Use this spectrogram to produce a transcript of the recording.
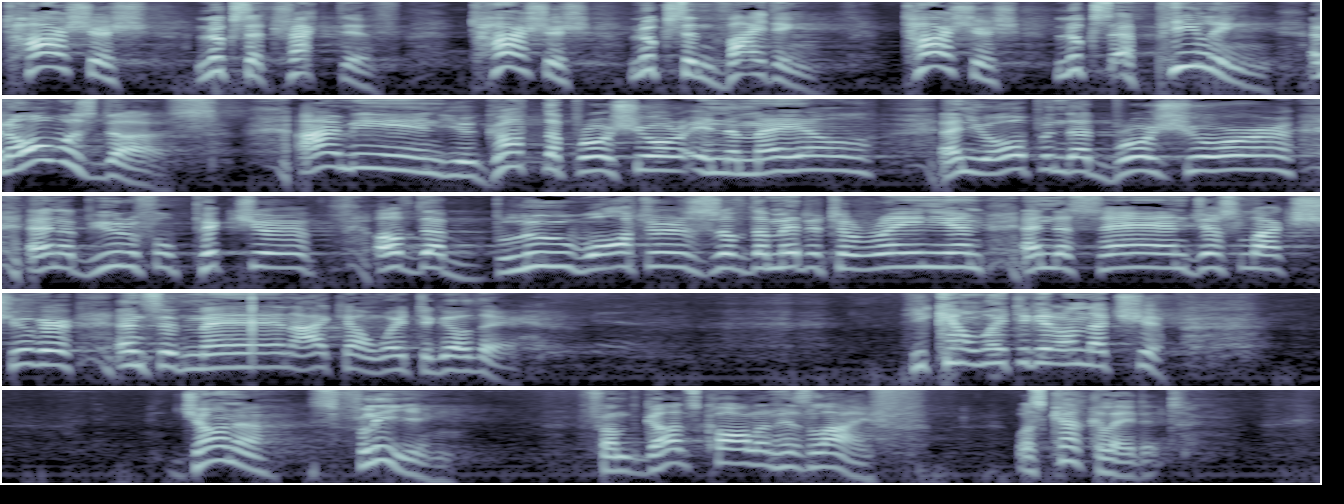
Tarshish looks attractive, Tarshish looks inviting. Tarshish looks appealing and always does. I mean, you got the brochure in the mail, and you opened that brochure, and a beautiful picture of the blue waters of the Mediterranean and the sand just like sugar, and said, Man, I can't wait to go there. He can't wait to get on that ship. Jonah is fleeing from God's call in his life was calculated.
